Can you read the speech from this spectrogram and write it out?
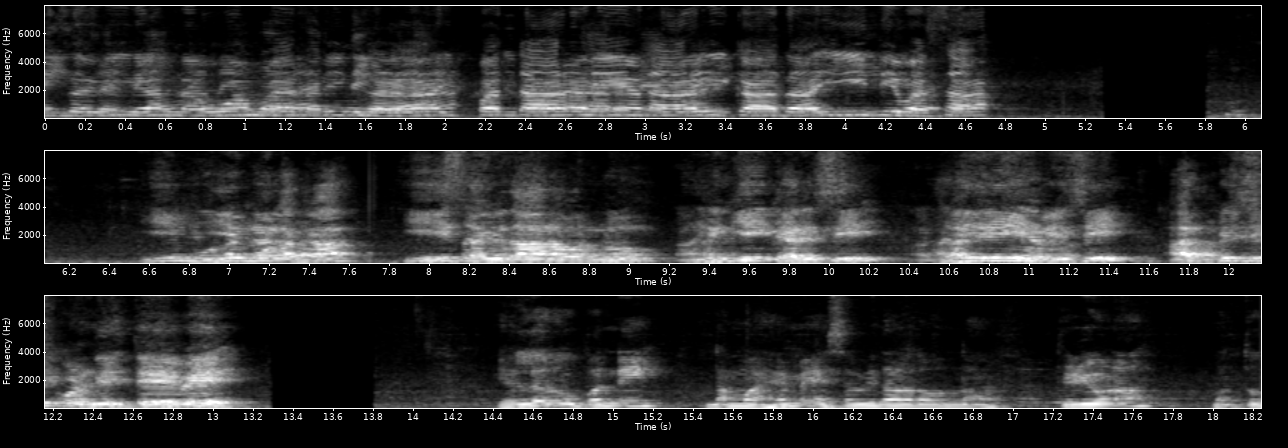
ಇಸವಿಯ ನವೆಂಬರ್ ತಿಂಗಳ ಇಪ್ಪತ್ತಾರನೆಯ ತಾರೀಕಾದ ಈ ದಿವಸ. ಈ ಮೂಲಕ ಈ ಸಂವಿಧಾನವನ್ನು ಅಂಗೀಕರಿಸಿ ಅಧಿನಿಯಮಿಸಿ ಅರ್ಪಿಸಿಕೊಂಡಿದ್ದೇವೆ. ಎಲ್ಲರೂ ಬನ್ನಿ ನಮ್ಮ ಹೆಮ್ಮೆಯ ಸಂವಿಧಾನವನ್ನು ತಿಳಿಯೋಣ ಮತ್ತು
